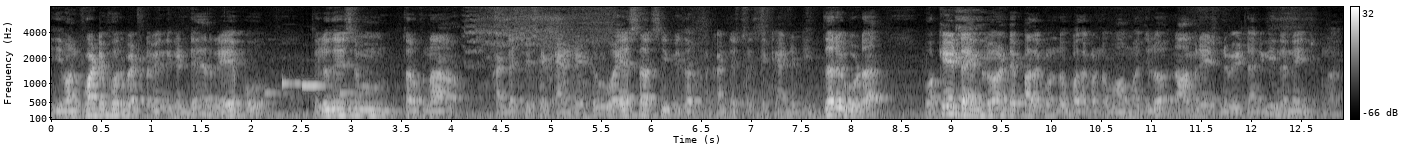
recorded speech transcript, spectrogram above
ఇది వన్ ఫార్టీ ఫోర్ పెట్టడం ఎందుకంటే రేపు తెలుగుదేశం తరఫున కంటెస్ట్ చేసే క్యాండిడేట్ వైఎస్ఆర్సీపీ తరఫున కంటెస్ట్ చేసే క్యాండిడేట్ ఇద్దరు కూడా ఒకే టైంలో అంటే పదకొండు పదకొండు మా మధ్యలో నామినేషన్ వేయడానికి నిర్ణయించుకున్నారు.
